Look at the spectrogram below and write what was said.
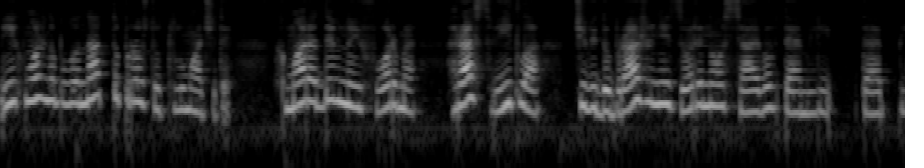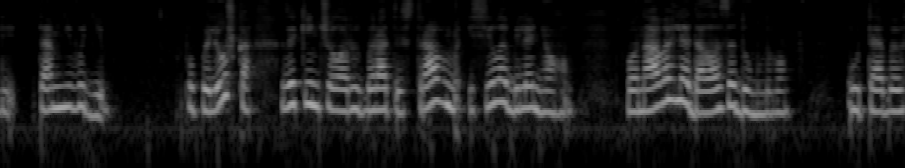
Їх можна було надто просто тлумачити. Хмара дивної форми, гра світла чи відображення зоряного сяйва в темлі, теплі, темній воді. Попелюшка закінчила розбиратись травами і сіла біля нього. Вона виглядала задумливо. У тебе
